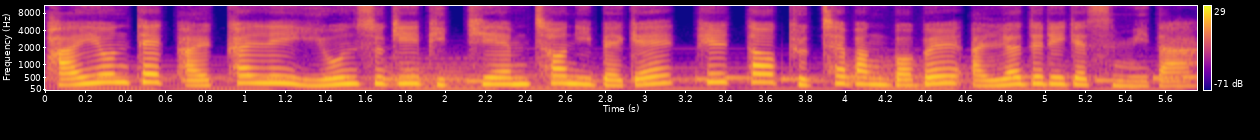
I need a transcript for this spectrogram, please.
바이온텍 알칼리 이온수기 BTM 1200의 필터 교체 방법을 알려드리겠습니다.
